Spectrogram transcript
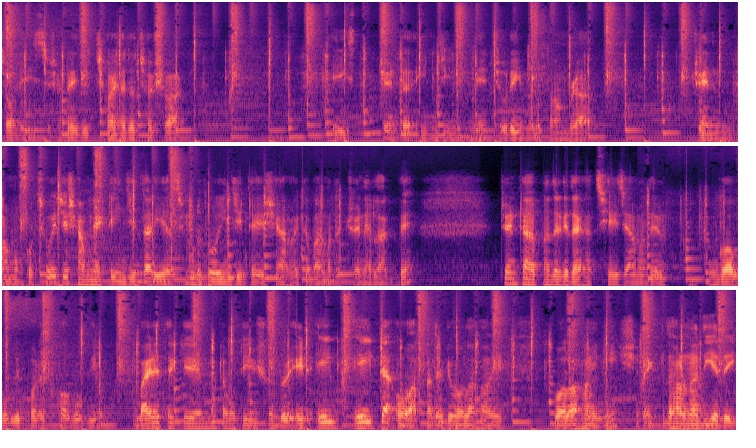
চলে এই স্টেশনটা, এই যে ছয় হাজার ছয়শো আট। এই ট্রেনটা ইঞ্জিনে চড়েই মূলত আমরা ট্রেন ভ্রমণ করছি। ওই যে সামনে একটা ইঞ্জিন দাঁড়িয়ে আছে, মূলত ওই ইঞ্জিনটা এসে হয়তো বা আমাদের ট্রেনে লাগবে। ট্রেনটা আপনাদেরকে দেখাচ্ছি, এই যে আমাদের গ বগির পরে খ বগি বাইরে থেকে মোটামুটি সুন্দর। এই, এইটা, ও, আপনাদেরকে বলা হয়, বলা হয়নি, সেটা একটু ধারণা দিয়ে দেই,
